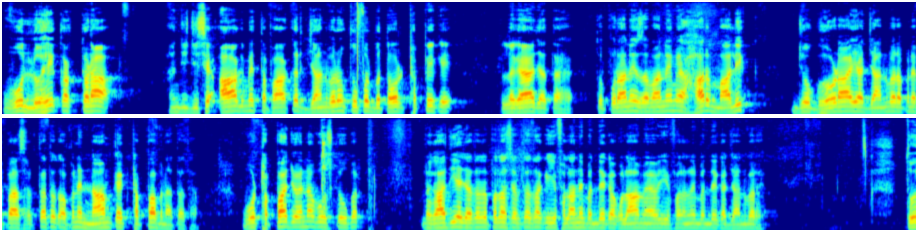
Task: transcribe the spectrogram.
وہ لوہے کا کڑا ہاں جی جسے آگ میں تپا کر جانوروں کے اوپر بطور ٹھپے کے لگایا جاتا ہے۔ تو پرانے زمانے میں ہر مالک جو گھوڑا یا جانور اپنے پاس رکھتا تھا تو اپنے نام کا ایک ٹھپا بناتا تھا۔ وہ ٹھپا جو ہے نا وہ اس کے اوپر لگا دیا جاتا تھا، پتہ چلتا تھا کہ یہ فلاں بندے کا غلام ہے، یہ فلاں بندے کا جانور ہے۔ تو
